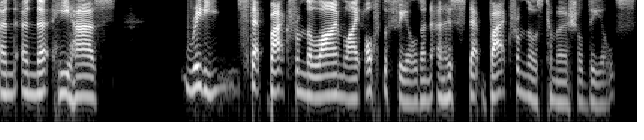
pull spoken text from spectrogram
And and that he has really stepped back from the limelight off the field and, and has stepped back from those commercial deals.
